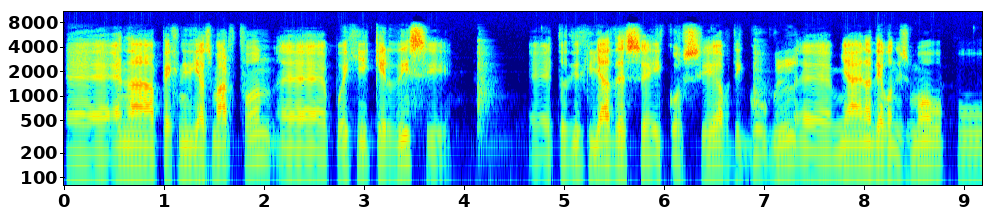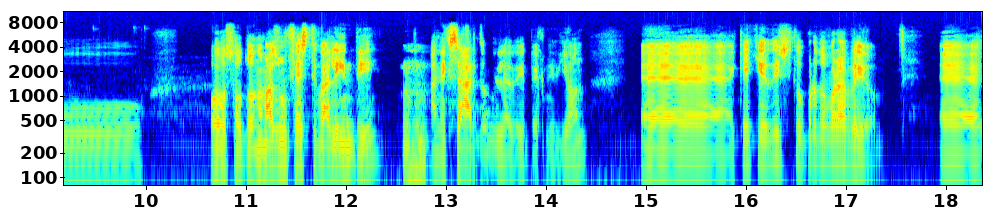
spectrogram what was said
Ε, ένα παιχνίδι για smartphone ε, που έχει κερδίσει ε, το 2020 από την Google μια, ένα διαγωνισμό που ο το, το, το ονομάζουν Festival Indie, mm ανεξάρτητων δηλαδή παιχνιδιών, ε, και έχει κερδίσει το πρώτο βραβείο ε,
